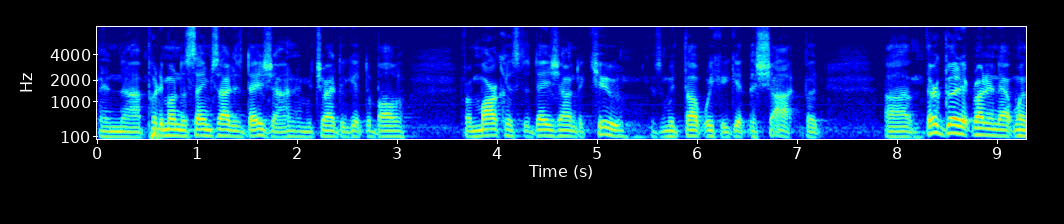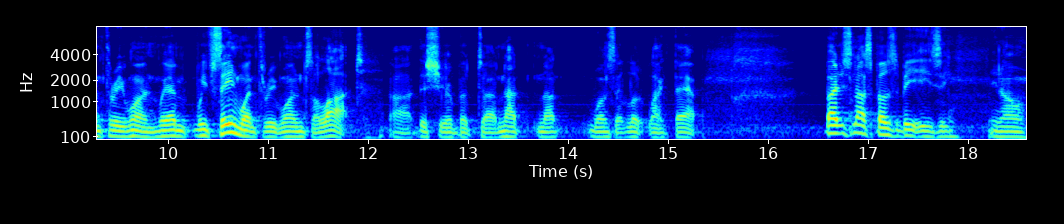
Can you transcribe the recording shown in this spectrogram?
and put him on the same side as DeJon, and we tried to get the ball from Marcus to DeJon to Q because we thought we could get the shot. But they're good at running that one-three-one. We have, we've seen one-three-ones a lot uh, this year, but uh, not not ones that look like that. But it's not supposed to be easy, you know.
